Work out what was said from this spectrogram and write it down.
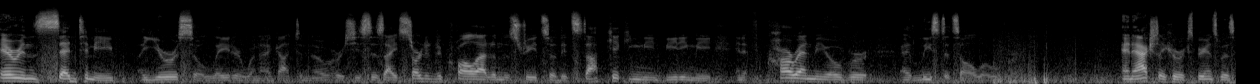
Erin said to me a year or so later when I got to know her, she says, I started to crawl out in the street so they'd stop kicking me and beating me, and if a car ran me over, at least it's all over. And actually, her experience was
